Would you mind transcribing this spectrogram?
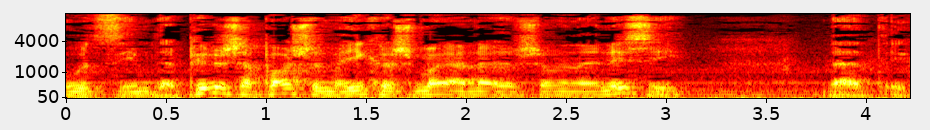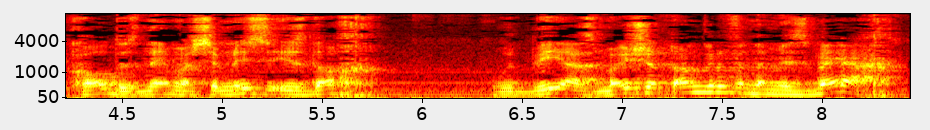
would seem that Pirush HaPoshel Meikra Shmoy Nisi that he called his name Hashem Nisi is doch would be as Moshe Tongru from the Mizbeach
